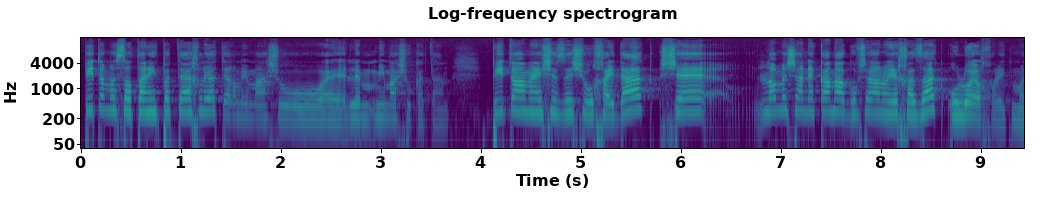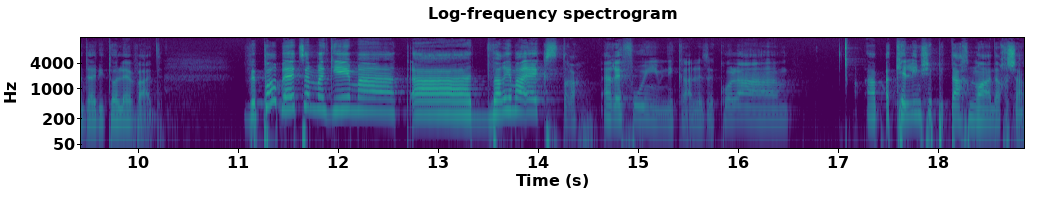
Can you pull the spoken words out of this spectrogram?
פתאום הסרטן יתפתח ליותר ממשהו, אה, ממשהו קטן. פתאום יש איזשהו חיידק שלא משנה כמה הגוף שלנו יהיה חזק, הוא לא יכול להתמודד איתו לבד. ופה בעצם מגיעים הדברים האקסטרה, הרפואיים נקרא לזה, כל הכלים שפיתחנו עד עכשיו.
